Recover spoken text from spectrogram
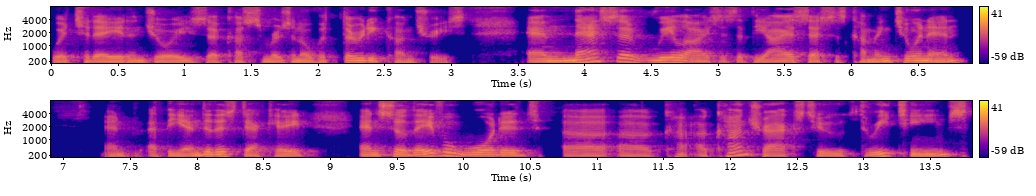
where today it enjoys uh, customers in over 30 countries. And NASA realizes that the ISS is coming to an end and at the end of this decade. And so they've awarded uh, uh, co- uh, contracts to three teams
